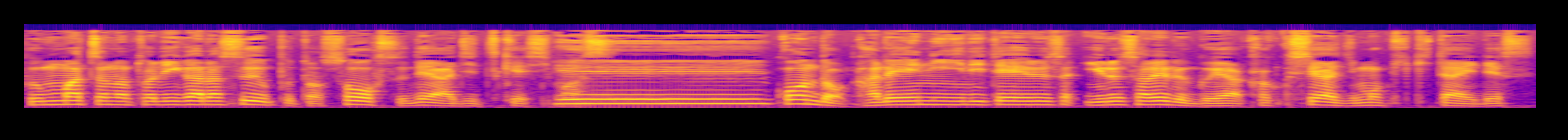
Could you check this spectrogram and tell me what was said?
粉末の鶏ガラスープとソースで味付けします。今今度、カレーに入れて許さ許される具や隠し味も聞きたいです。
